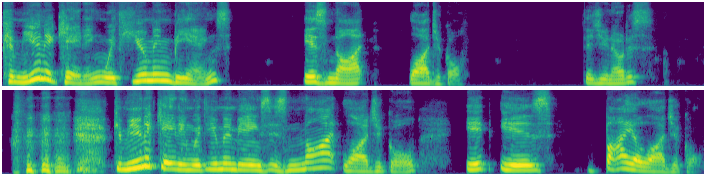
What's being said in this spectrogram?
communicating with human beings is not logical. Did you notice? Communicating with human beings is not logical, it is biological.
